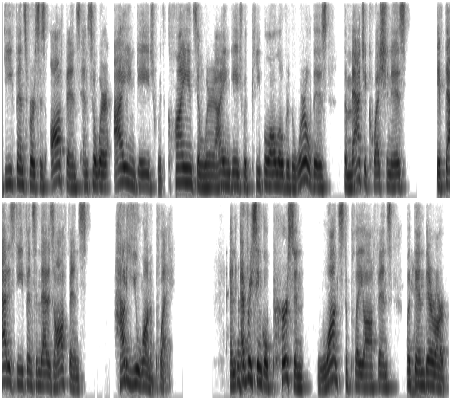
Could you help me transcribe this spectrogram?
defense versus offense. And so, where I engage with clients and where I engage with people all over the world is the magic question is if that is defense and that is offense, how do you want to play? And every single person wants to play offense, but yeah. then there are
